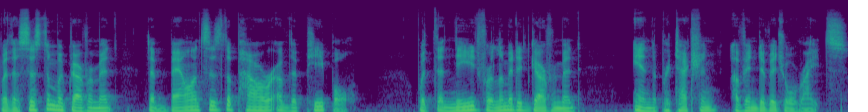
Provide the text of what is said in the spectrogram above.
with a system of government that balances the power of the people with the need for limited government and the protection of individual rights.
